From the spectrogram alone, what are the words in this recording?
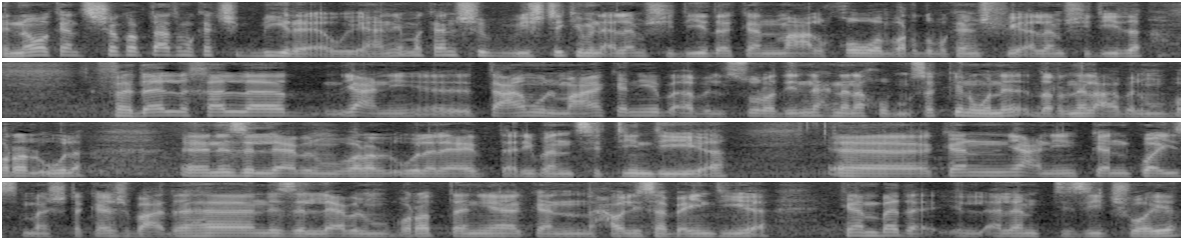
إن هو كانت الشكوى بتاعته ما كانتش كبيرة قوي يعني ما كانش بيشتكي من ألام شديدة كان مع القوة برضو ما كانش فيه ألام شديدة. فده اللي خلى يعني التعامل معاه كان يبقى بالصورة دي إن إحنا ناخد مسكن ونقدر نلعب المباراة الأولى. آه، نزل لعب المباراة الأولى لعب تقريبا 60 دقيقة. آه، كان يعني كان كويس ما اشتكاش بعدها. نزل لعب المباراة الثانية كان حوالي 70 دقيقة. كان بدأ الالام تزيد شوية.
